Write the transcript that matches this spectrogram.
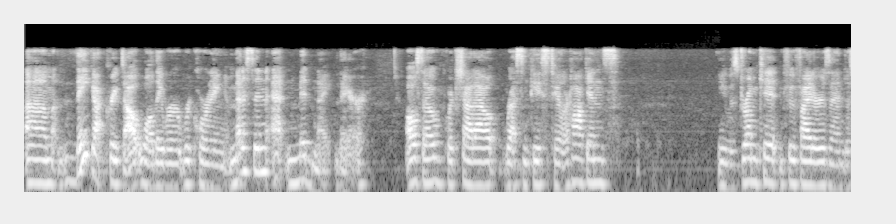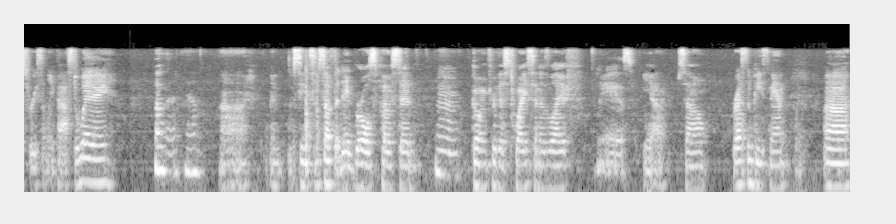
Um, they got creeped out while they were recording Medicine at Midnight there. Also, quick shout out, rest in peace, Taylor Hawkins. He was drum kit in Foo Fighters and just recently passed away. Okay, yeah. Uh, I've seen some stuff that Dave Grohl's posted Hmm. going through this twice in his life. Yes. Yeah, so rest in peace, man. Uh,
